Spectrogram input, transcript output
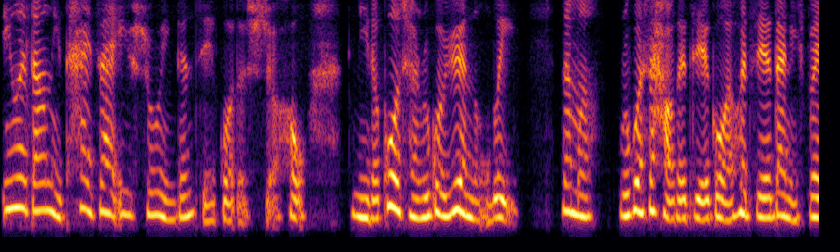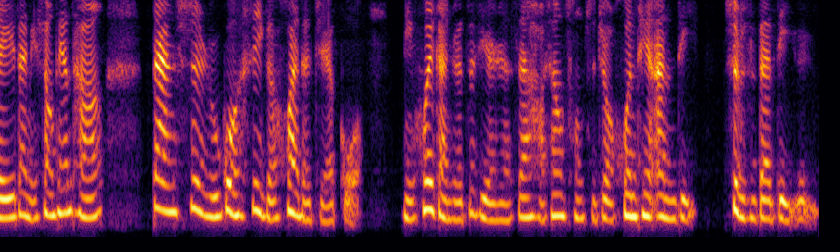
因为当你太在意输赢跟结果的时候，你的过程如果越努力，那么如果是好的结果，会直接带你飞，带你上天堂；但是如果是一个坏的结果，你会感觉自己的人生好像从此就昏天暗地，是不是在地狱？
